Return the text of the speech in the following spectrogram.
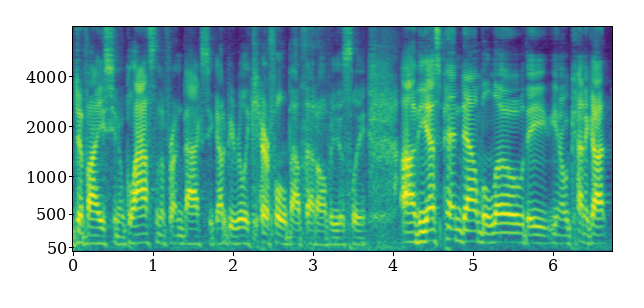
device. You know, glass on the front and back, so you got to be really careful about that, obviously. Uh, the S Pen down below, they you know kind of got.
